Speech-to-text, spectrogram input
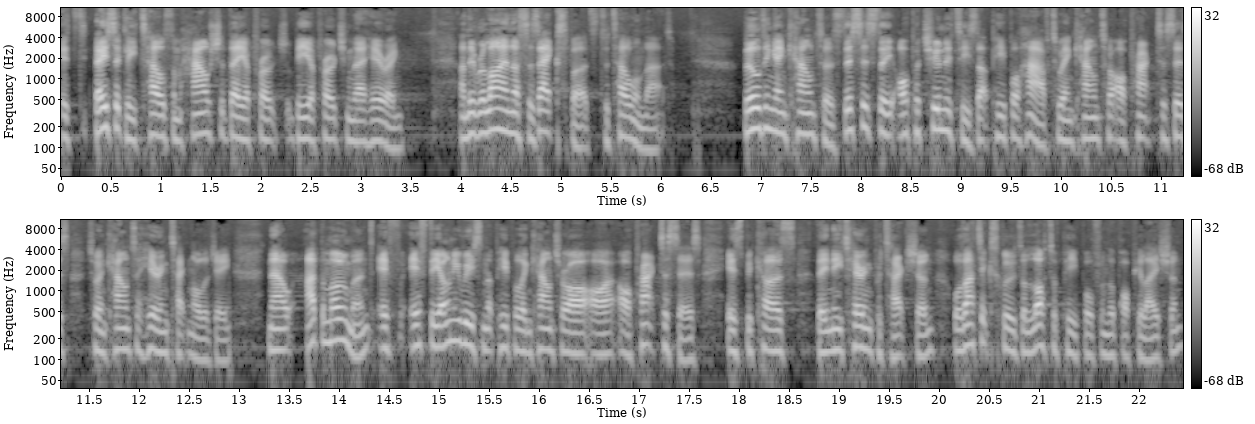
it basically tells them how should they approach, be approaching their hearing. And they rely on us as experts to tell them that. Building encounters. This is the opportunities that people have to encounter our practices, to encounter hearing technology. Now, at the moment, if, if the only reason that people encounter our, our, our practices is because they need hearing protection, well, that excludes a lot of people from the population.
